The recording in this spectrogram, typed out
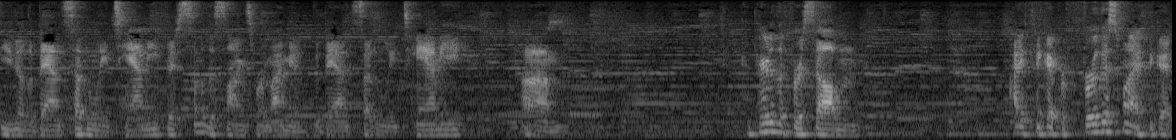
you know, the band Suddenly Tammy. There's some of the songs remind me of the band Suddenly Tammy. Um, compared to the first album, I think I prefer this one. I think I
